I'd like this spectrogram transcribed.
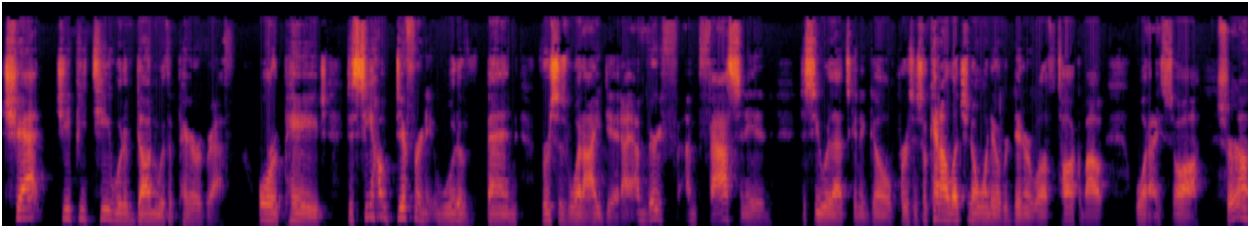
Chat GPT would have done with a paragraph or a page to see how different it would have been versus what I did. I, am very, I'm fascinated to see where that's going to go personally. So Ken, I'll let you know one day over dinner. We'll have to talk about what I saw. Sure. Uh,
